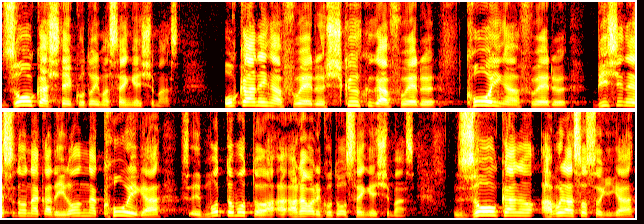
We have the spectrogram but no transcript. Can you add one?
増加していくことを今宣言します。お金が増える、祝福が増える、行為が増える、ビジネスの中でいろんな行為がもっともっと現れることを宣言します。増加の油注ぎが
